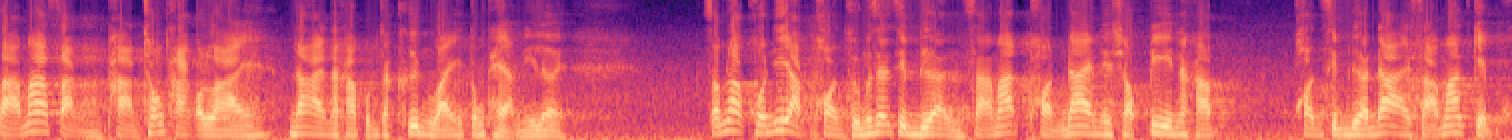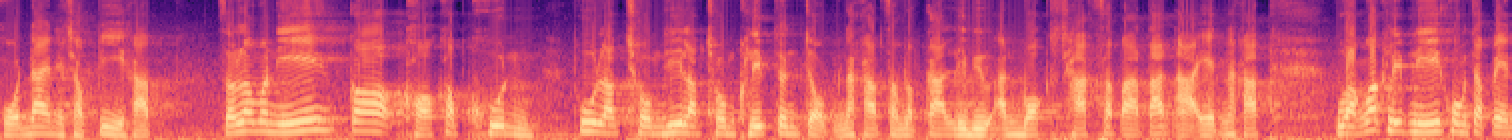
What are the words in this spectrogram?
สามารถสั่งผ่านช่องทางออนไลน์ได้นะครับ ผมจะขึ้นไว้ตรงแถบนี้เลยสำหรับคนที่อยากผ่อน0% 10 เดือน สามารถผ่อนได้ใน s h อ p e e นะครับ ผ่อน 10 เดือนได้ สามารถเก็บโค้ดได้ใน s h อ p e e ครับ สำหรับวันนี้ก็ขอขอบคุณผู้รับชมที่รับชมคลิปจนจบนะครับสำหรับการรีวิว Unbox Shark Spartan RS นะครับ หวังว่าคลิปนี้คงจะเป็น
